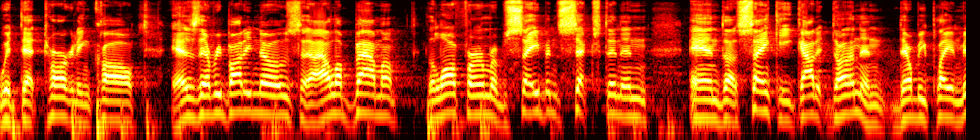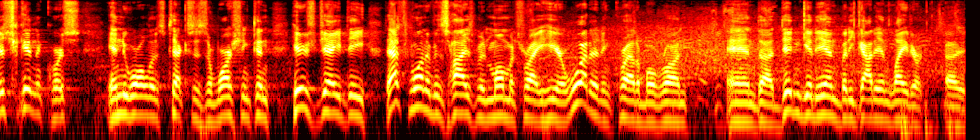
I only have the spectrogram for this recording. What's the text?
with that targeting call. As everybody knows, Alabama, the law firm of Saban, Sexton, and and uh, Sankey got it done, and they'll be playing Michigan, of course, in New Orleans, Texas, and Washington. Here's JD. That's one of his Heisman moments right here. What an incredible run, and uh, didn't get in, but he got in later. Uh,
